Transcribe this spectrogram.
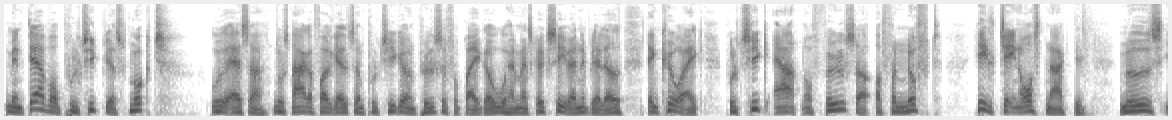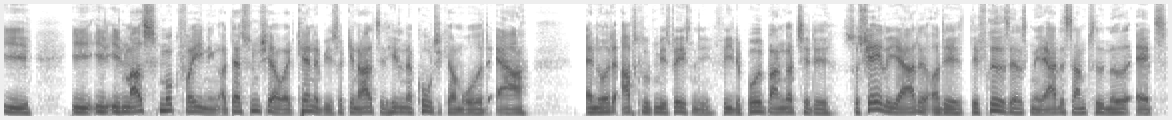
Men der, hvor politik bliver smukt, ud, altså, nu snakker folk altid om politik og en pølsefabrik, og uha, man skal jo ikke se, hvordan det bliver lavet. Den køber ikke. Politik er, når følelser og fornuft, helt Jane austen mødes i, i, i, i en meget smuk forening. Og der synes jeg jo, at cannabis og generelt til hele narkotikaområdet er, er noget af det absolut mest væsentlige. Fordi det både banker til det sociale hjerte og det, det frihedselskende hjerte, samtidig med, at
